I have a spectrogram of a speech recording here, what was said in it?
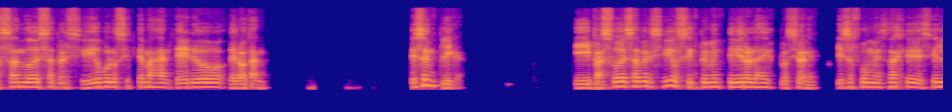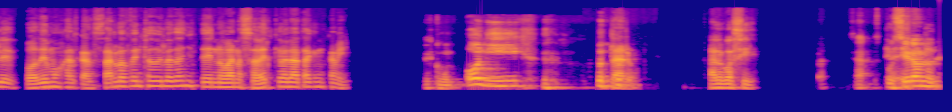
pasando desapercibido por los sistemas antiaéreos de la OTAN. Eso implica. Y pasó desapercibido, simplemente vieron las explosiones. Y eso fue un mensaje de decirle, podemos alcanzarlos dentro de la OTAN y ustedes no van a saber que va el ataque en camino. Es como un ¡Oli! Claro, algo así. O sea, pusieron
